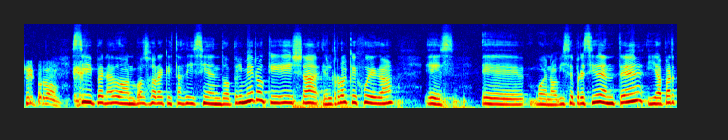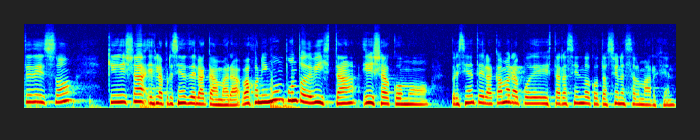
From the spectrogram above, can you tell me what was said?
Sí perdón. Sí perdón vos ahora que estás diciendo. Primero que ella el rol que juega es eh, bueno vicepresidente y aparte de eso que ella es la presidenta de la cámara. Bajo ningún punto de vista ella como presidente de la Cámara puede estar haciendo acotaciones al margen.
